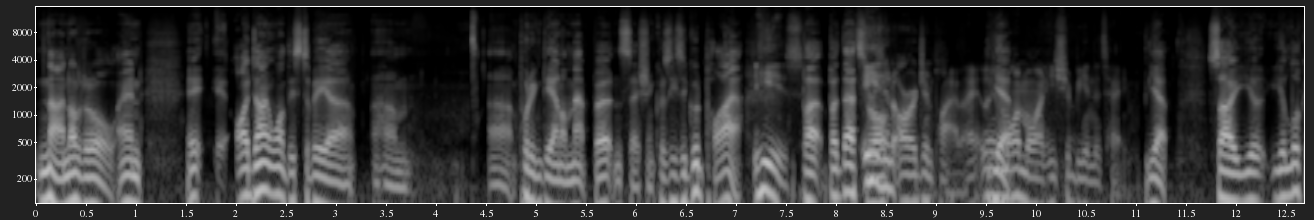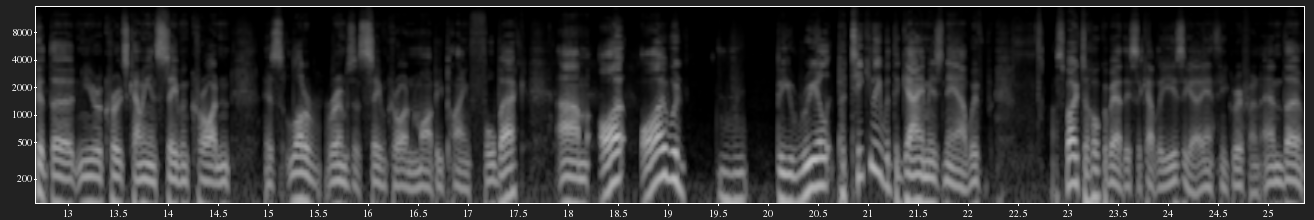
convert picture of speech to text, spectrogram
No, not at all. And it, I don't want this to be a um, uh, putting down on Matt Burton's session because he's a good player. He is. But but that's He's right. an origin player, mate. In Yeah. my mind, he should be in the team. Yeah. So you you look at the new recruits coming in, Stephen Crichton. There's a lot of rumours that Stephen Crichton might be playing fullback. Um, I I would be real, particularly with the game is now. We've I spoke to Hook about this a couple of years ago, Anthony Griffin, and the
